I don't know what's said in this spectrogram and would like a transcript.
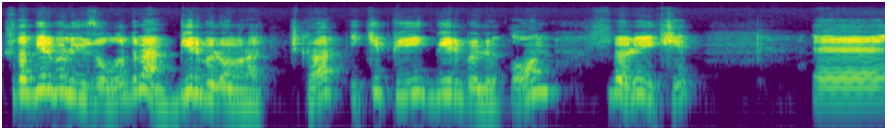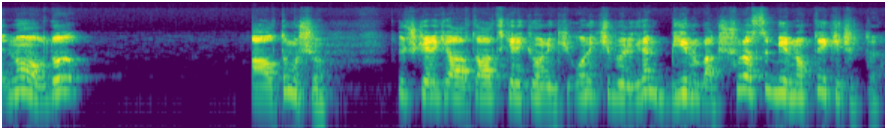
şurada 1 bölü 100 olur değil mi? 1 bölü 10 olarak çıkar. 2 pi 1 bölü 10 bölü 2. Ee, ne oldu? 6 mı şu? 3 kere 2 6, 6 kere 2 12. 12 bölü giden 1 bak şurası 1.2 çıktı.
